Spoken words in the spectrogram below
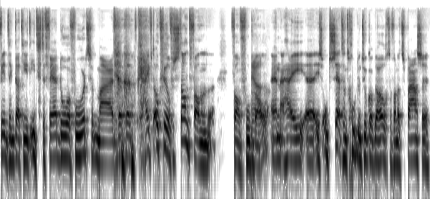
vind ik dat hij het iets te ver doorvoert. Maar dat, dat, hij heeft ook veel verstand van, van voetbal. En hij uh, is ontzettend goed natuurlijk op de hoogte van het Spaanse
